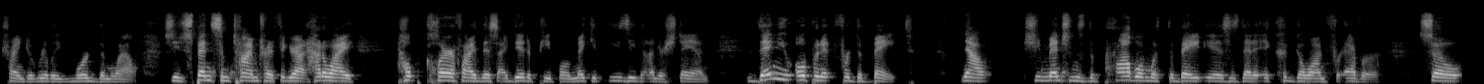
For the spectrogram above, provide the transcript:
trying to really word them well. So you spend some time trying to figure out how do I help clarify this idea to people and make it easy to understand. Then you open it for debate. Now, she mentions the problem with debate is is that it could go on forever. So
